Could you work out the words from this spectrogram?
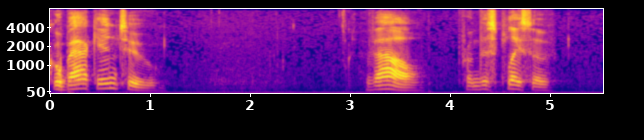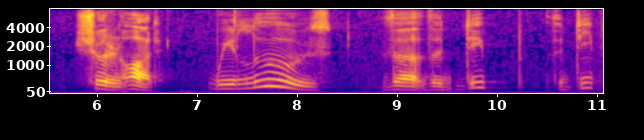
go back into vow from this place of should and ought, we lose the, the deep the deep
